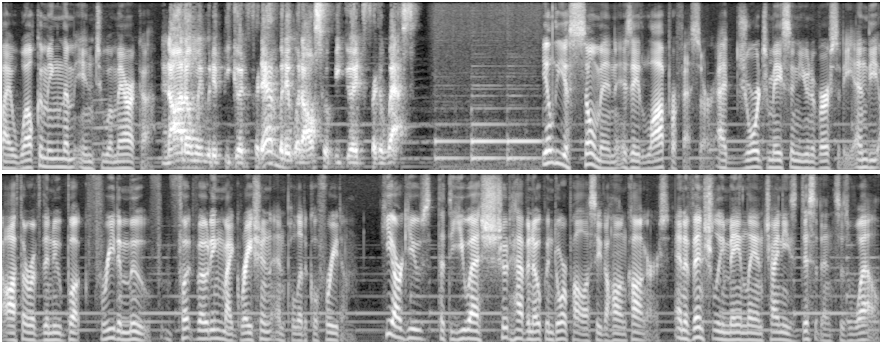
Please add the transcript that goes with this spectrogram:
by welcoming them into America. Not only would it be good for them, but it would also be good for the West. Ilya Somin is a law professor at George Mason University and the author of the new book Free to Move Foot Voting, Migration, and Political Freedom. He argues that the US should have an open door policy to Hong Kongers, and eventually mainland Chinese dissidents as well.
